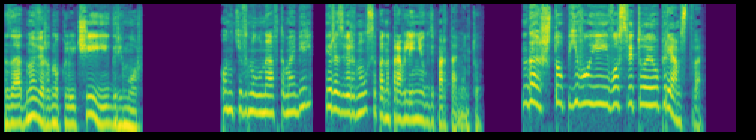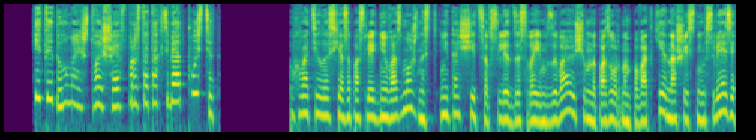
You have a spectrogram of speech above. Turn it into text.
Заодно верну ключи и гримур. Он кивнул на автомобиль и развернулся по направлению к департаменту. «Да чтоб его и его святое упрямство!» «И ты думаешь, твой шеф просто так тебя отпустит?» Ухватилась я за последнюю возможность не тащиться вслед за своим взывающим на позорном поводке нашей с ним связи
